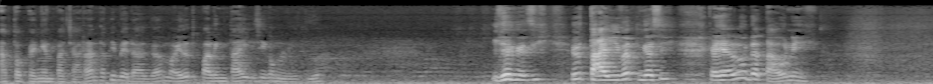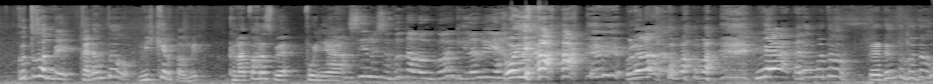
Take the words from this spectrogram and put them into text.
atau pengen pacaran tapi beda agama. Itu tuh paling tai sih kalau menurut gua. Iya gak sih? Itu tai banget gak sih? Kayak lu udah tahu nih. Gue tuh sampai kadang tuh mikir tau Mit. Kenapa harus punya Apa sih lu sebut nama gue gila lu ya? Oh iya. Udah lah apa-apa. Enggak, kadang gue tuh Kadang tuh gue tuh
